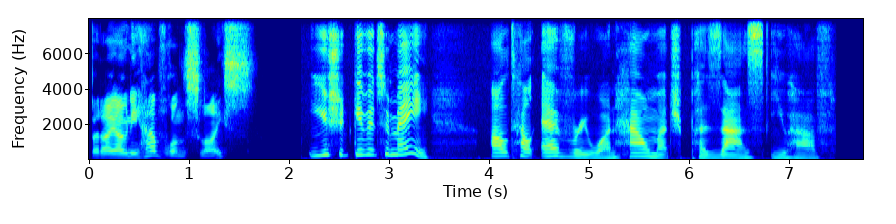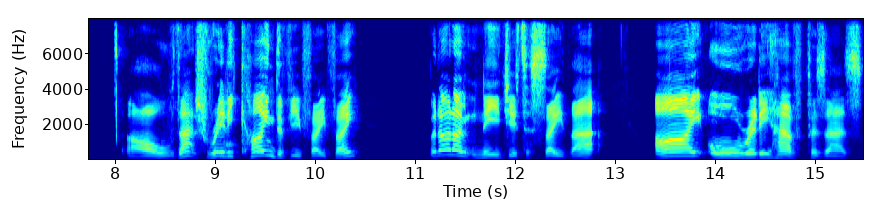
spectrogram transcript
But I only have one slice. You should give it to me. I'll tell everyone how much pizzazz you have. Oh, that's really kind of you, Feifei. But I don't need you to say that. I already have pizzazz.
